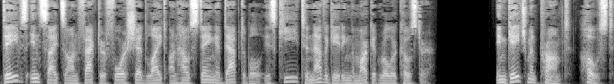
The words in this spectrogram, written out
Dave's insights on Factor 4 shed light on how staying adaptable is key to navigating the market roller coaster. Engagement prompt, host,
